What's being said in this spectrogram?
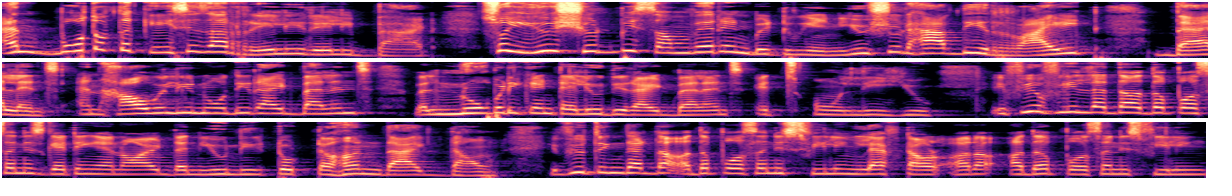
And both of the cases are really, really bad. So you should be somewhere in between. You should have the right balance. And how will you know the right balance? Well, nobody can tell you the right balance. It's only you. If you feel that the other person is getting annoyed, then you need to turn that down. If you think that the other person is feeling left out or the other person is feeling,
